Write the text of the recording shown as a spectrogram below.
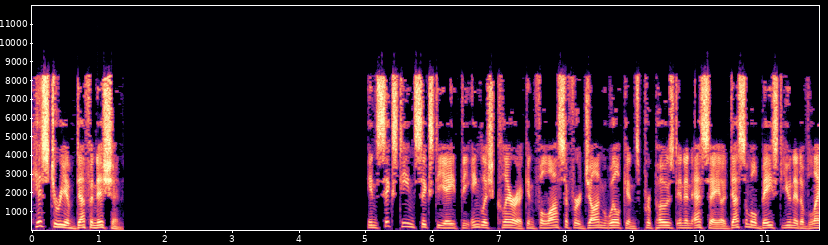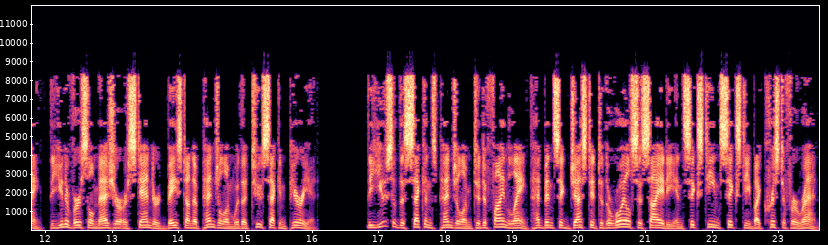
History of definition In 1668 the English cleric and philosopher John Wilkins proposed in an essay a decimal-based unit of length, the universal measure or standard based on a pendulum with a two-second period. The use of the seconds pendulum to define length had been suggested to the Royal Society in 1660 by Christopher Wren.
